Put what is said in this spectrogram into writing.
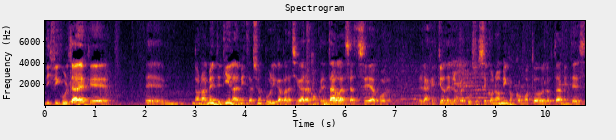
dificultades que eh, normalmente tiene la administración pública para llegar a concretarlas, ya sea por la gestión de los recursos económicos como todos los trámites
